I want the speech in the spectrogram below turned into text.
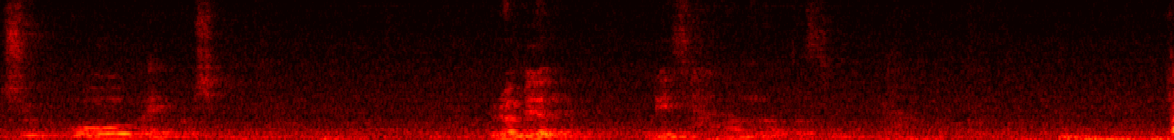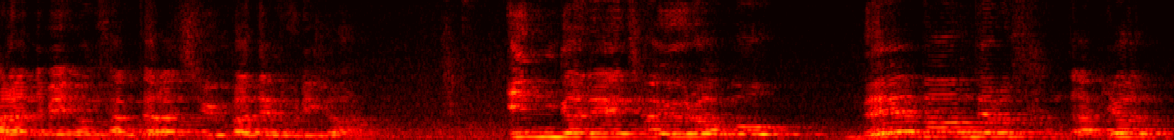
죽고 말 것입니다. 그러면 우리 사람은 어떻습니까? 하나님의 형상 따라 지음받은 우리가 인간의 자유라고 내 마음대로 산다면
